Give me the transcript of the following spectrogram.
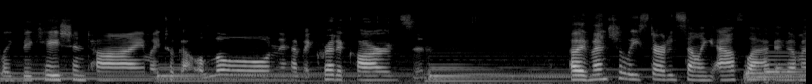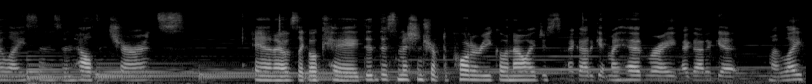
like vacation time i took out a loan i had my credit cards and I eventually started selling Aflac. I got my license in health insurance. And I was like, okay, I did this mission trip to Puerto Rico. Now I just, I got to get my head right. I got to get my life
